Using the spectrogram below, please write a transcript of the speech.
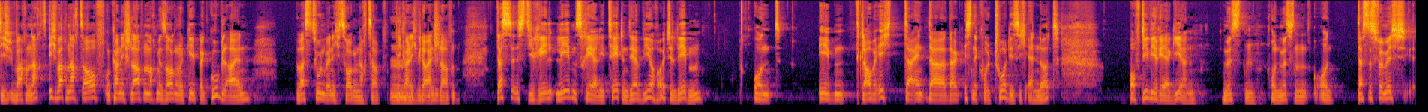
Die wachen nachts, ich wache nachts auf und kann nicht schlafen, mache mir Sorgen und gehe bei Google ein, was tun, wenn ich Sorgen nachts habe? Mhm. Wie kann ich wieder mhm. einschlafen? Das ist die Re Lebensrealität, in der wir heute leben. Und eben, glaube ich, da, da, da ist eine Kultur, die sich ändert, auf die wir reagieren müssten und müssen. Und das ist für mich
